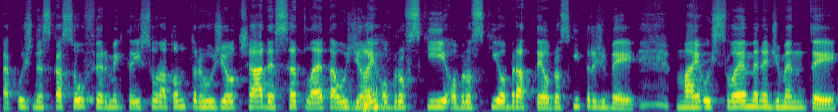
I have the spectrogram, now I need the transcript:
tak už dneska jsou firmy, které jsou na tom trhu, že jo, třeba 10 let a už dělají hmm. obrovský, obrovský obraty, obrovský tržby, mají už svoje managementy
